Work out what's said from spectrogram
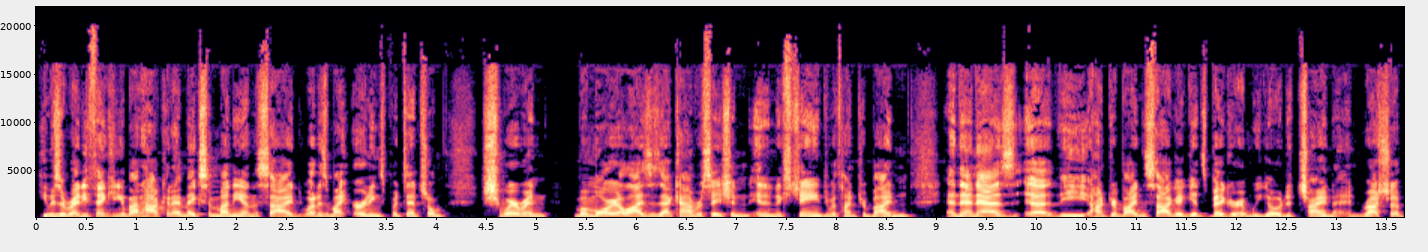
He was already thinking about how can I make some money on the side? What is my earnings potential? Schwerin memorializes that conversation in an exchange with Hunter Biden. And then as uh, the Hunter Biden saga gets bigger and we go to China and Russia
